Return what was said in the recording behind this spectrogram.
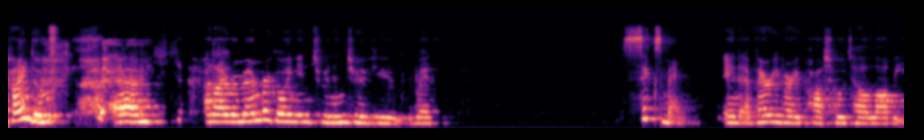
kind of. Um, and I remember going into an interview with six men in a very, very posh hotel lobby.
